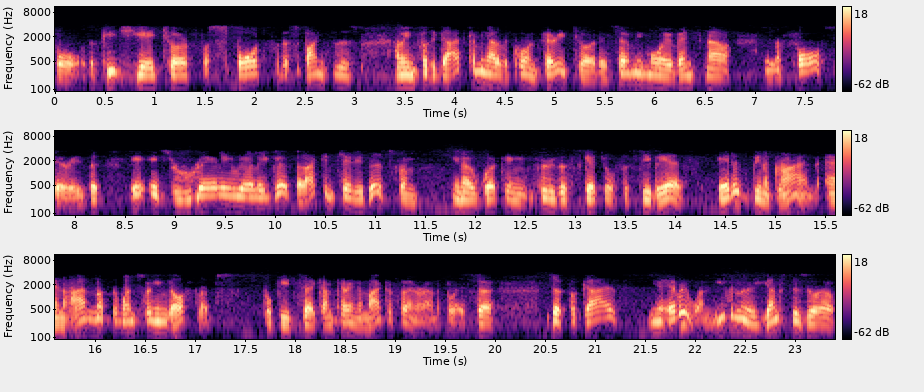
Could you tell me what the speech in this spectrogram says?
for the PGA Tour, for sport, for the sponsors. I mean, for the guys coming out of the Corn Ferry Tour, there's so many more events now in the fall series that it, it's really, really good. But I can tell you this from, you know, working through the schedule for CBS, it has been a grind. And I'm not the one swinging golf clubs, for Pete's sake. I'm carrying a microphone around the place. So, so for guys, you know, everyone, even the youngsters who are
